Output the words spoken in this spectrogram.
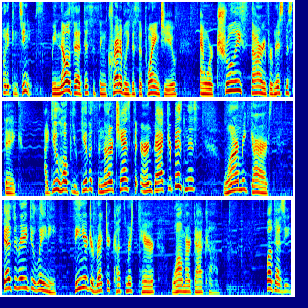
But it continues. We know that this is incredibly disappointing to you, and we're truly sorry for this mistake. I do hope you give us another chance to earn back your business. Warm regards, Desiree Delaney, Senior Director Customer Care, Walmart.com. Well, Desi,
